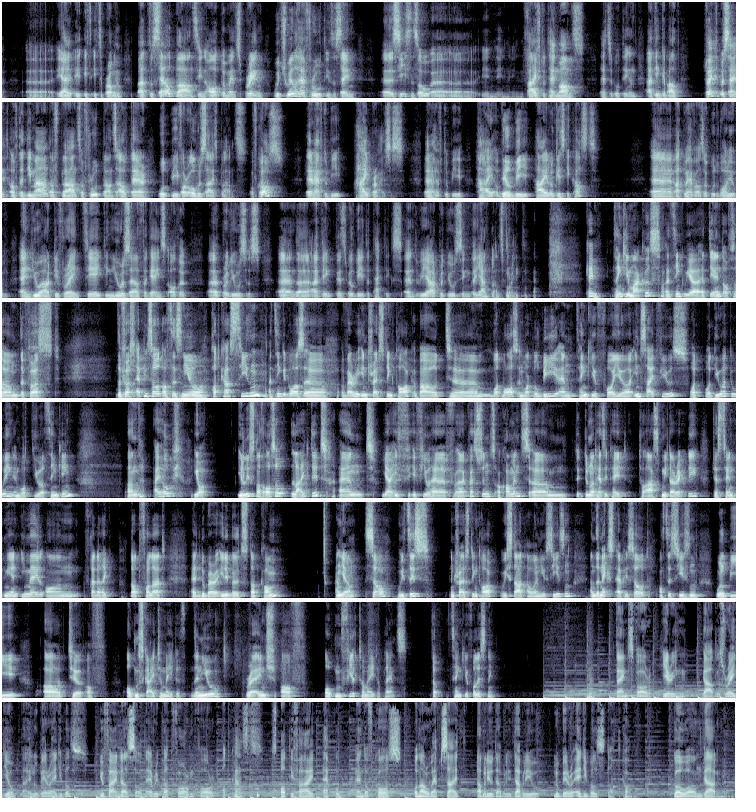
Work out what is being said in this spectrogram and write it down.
uh, yeah, it, it's, it's a problem. But to sell plants in autumn and spring, which will have fruit in the same uh, season, so uh, in, in, in five to ten months, that's a good thing. And I think about 20% of the demand of plants, of fruit plants out there would be for oversized plants. Of course, there have to be high prices. There have to be high, will be high logistic costs, uh, but to have also good volume. And you are differentiating yourself against other uh, producers. And uh, I think this will be the tactics, and we are producing the young plants for it. okay, thank you, Markus. I think we are at the end of um, the first the first episode of this new podcast season. I think it was a, a very interesting talk about um, what was and what will be. And thank you for your insight views, what, what you are doing and what you are thinking. And I hope your your listeners also liked it. And yeah, if if you have uh, questions or comments, um, do not hesitate to ask me directly. Just send me an email on Frederik Vollert at luberaedibles.com. And yeah, so with this interesting talk, we start our new season. And the next episode of this season will be uh, to, of Open Sky Tomatoes, the new range of open field tomato plants. So thank you for listening. Thanks for hearing Gardens Radio by Lubera Edibles. You find us on every platform for podcasts, Spotify, Apple, and of course on our website www.luberaedibles.com. Go on gardening.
